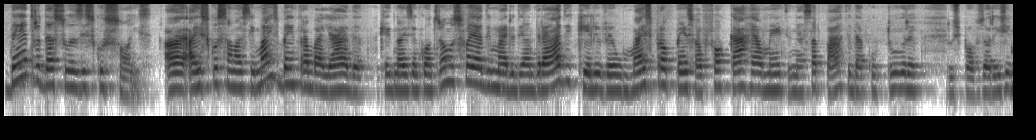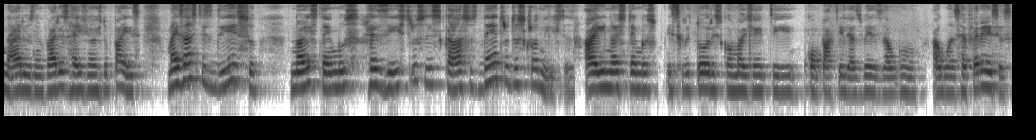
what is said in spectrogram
dentro das suas excursões. A, a excursão assim mais bem trabalhada que nós encontramos foi a de Mário de Andrade, que ele veio mais propenso a focar realmente nessa parte da cultura dos povos originários em várias regiões do país. Mas antes disso, nós temos registros escassos dentro dos cronistas. Aí nós temos escritores, como a gente compartilha às vezes algum, algumas referências,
